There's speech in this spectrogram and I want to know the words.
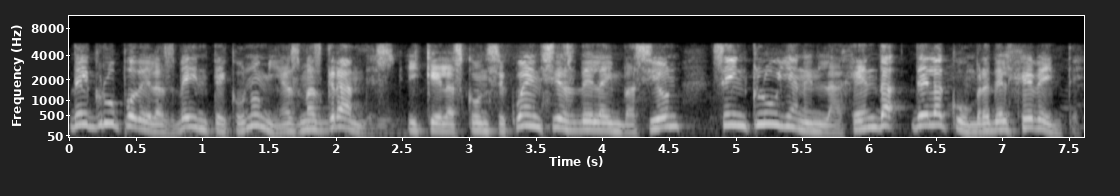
del grupo de las 20 economías más grandes y que las consecuencias de la invasión se incluyan en la agenda de la cumbre del G20.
